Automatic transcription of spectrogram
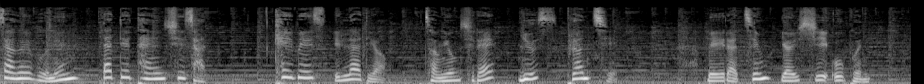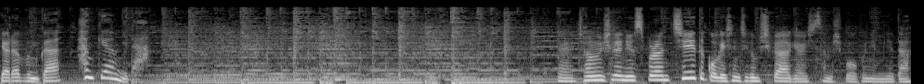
세상을 보는 따뜻한 시선. KBS 일라디오 정용실의 뉴스 브런치. 매일 아침 10시 5분 여러분과 함께합니다. 네, 정용실의 뉴스 브런치 듣고 계신 지금 시각 10시 35분입니다.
